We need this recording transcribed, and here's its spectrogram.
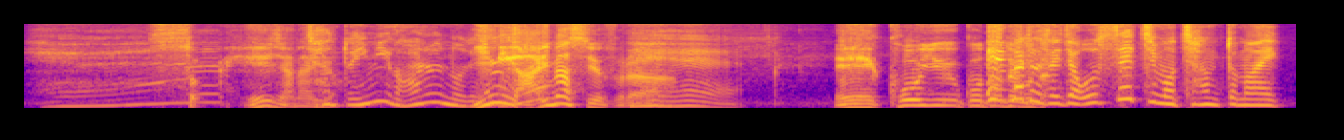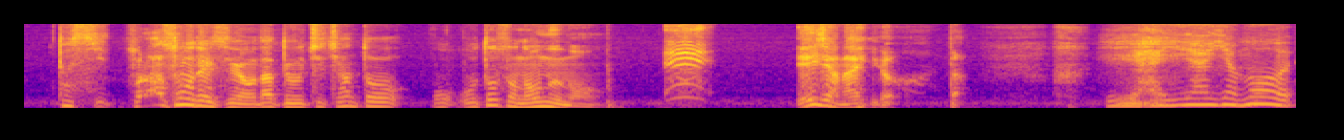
へえ。そ、へえじゃないよ。ちゃんと意味があるのですね。意味がありますよ、それは。へえ。えー、こういうことで。え、待ってください。じゃあ、おせちもちゃんと毎年。そりゃそうですよ。だってうちちゃんとお、おとそ飲むもん。え？えじゃないよ。いやいやいや、もう、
